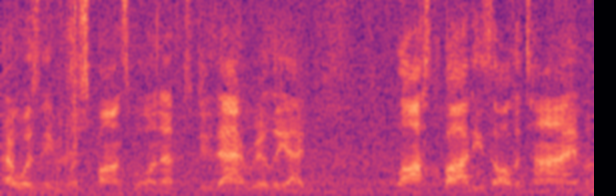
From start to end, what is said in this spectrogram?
I wasn't even responsible enough to do that, really. I'd lost bodies all the time.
